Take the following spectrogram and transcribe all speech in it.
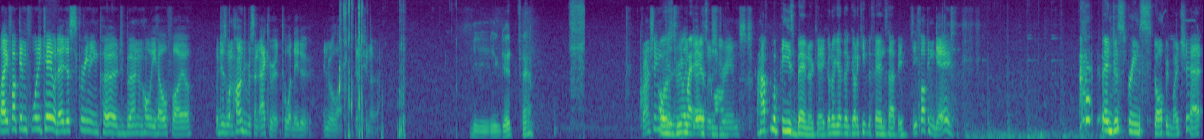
Like fucking 40k or they're just screaming purge, burn and holy hellfire, which is 100% accurate to what they do in real life, don't you know? You, you good, fam? Crunching Oh, this is is really my good for ASMR. streams. I have to appease Ben, okay? Gotta get the gotta keep the fans happy. Is he fucking gay? Ben just screams stop in my chat.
